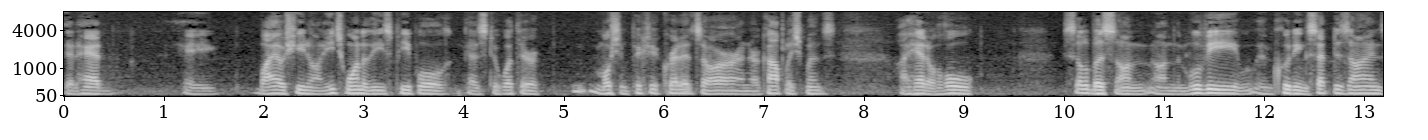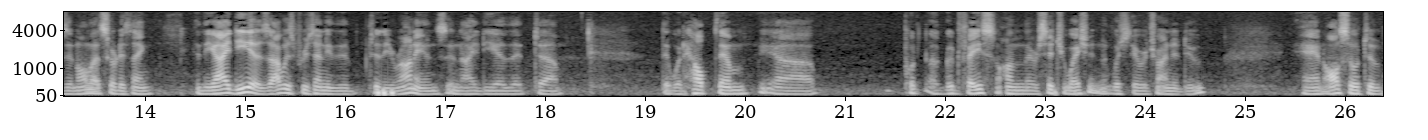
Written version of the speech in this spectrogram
that had a bio sheet on each one of these people as to what their motion picture credits are and their accomplishments. I had a whole syllabus on, on the movie, including set designs and all that sort of thing. And the ideas I was presenting the, to the Iranians an idea that uh, that would help them uh, put a good face on their situation, which they were trying to do, and also to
